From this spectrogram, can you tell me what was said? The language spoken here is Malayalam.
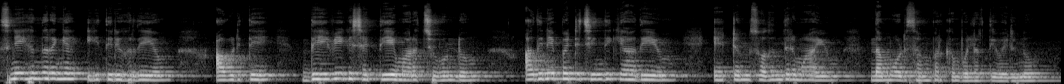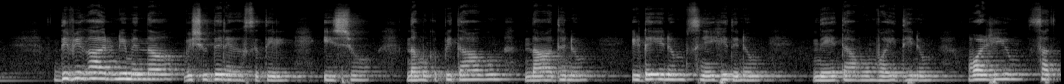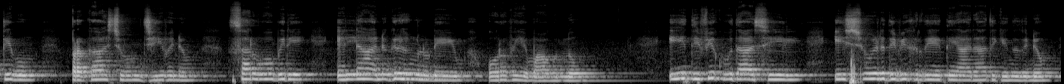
സ്നേഹം നിറഞ്ഞ ഈ തിരുഹൃദയം അവിടുത്തെ ദൈവിക ശക്തിയെ മറച്ചുകൊണ്ടും അതിനെപ്പറ്റി ചിന്തിക്കാതെയും ഏറ്റവും സ്വതന്ത്രമായും നമ്മോട് സമ്പർക്കം പുലർത്തി വരുന്നു. ദിവ്യകാരുണ്യം എന്ന വിശുദ്ധ രഹസ്യത്തിൽ ഈശോ നമുക്ക് പിതാവും നാഥനും ഇടയനും സ്നേഹിതനും നേതാവും വൈദ്യനും വഴിയും സത്യവും പ്രകാശവും ജീവനും സർവോപരി എല്ലാ അനുഗ്രഹങ്ങളുടെയും ഉറവയുമാകുന്നു. ഈ ദിവ്യകൂതാശയിൽ ഈശോയുടെ ദിവ്യഹൃദയത്തെ ആരാധിക്കുന്നതിനും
